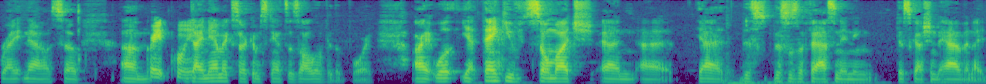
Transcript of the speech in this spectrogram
right now. So um, Great point. dynamic circumstances all over the board. All right. Well, yeah. Thank you so much, and uh, yeah, this this was a fascinating discussion to have, and I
